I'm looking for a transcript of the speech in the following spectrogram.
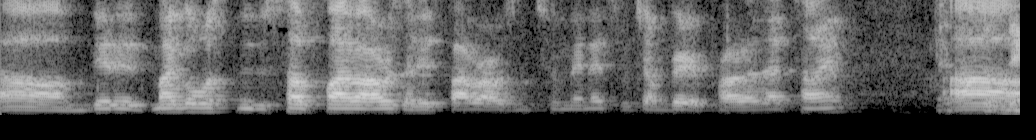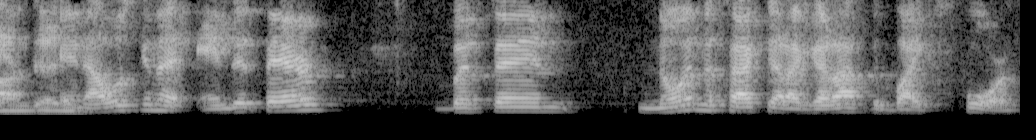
Um, did it. My goal was to do sub five hours. I did five hours and two minutes, which I'm very proud of that time. That's still uh, damn good. And I was gonna end it there, but then knowing the fact that I got off the bike fourth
